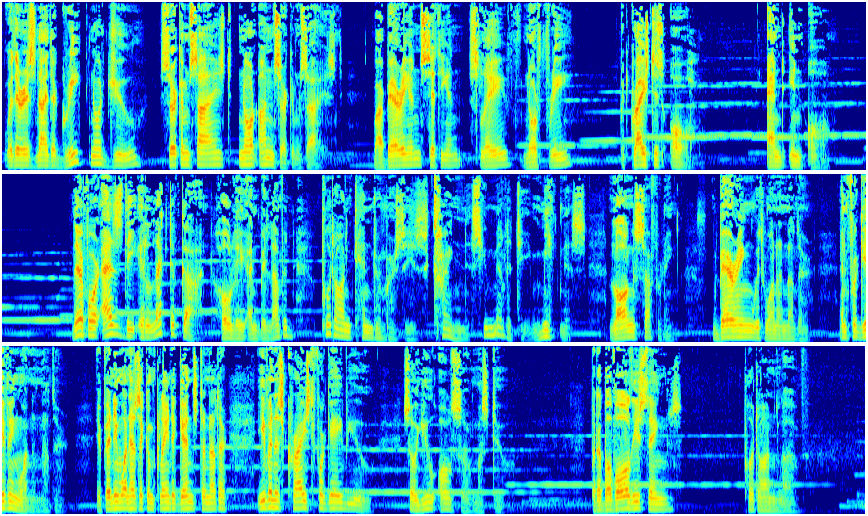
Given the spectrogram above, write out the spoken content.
Where there is neither Greek nor Jew, circumcised nor uncircumcised, barbarian, Scythian, slave, nor free, but Christ is all, and in all. Therefore, as the elect of God, holy and beloved, put on tender mercies, kindness, humility, meekness, long-suffering, bearing with one another, and forgiving one another. If anyone has a complaint against another, even as Christ forgave you, so you also must do. But above all these things, put on love,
